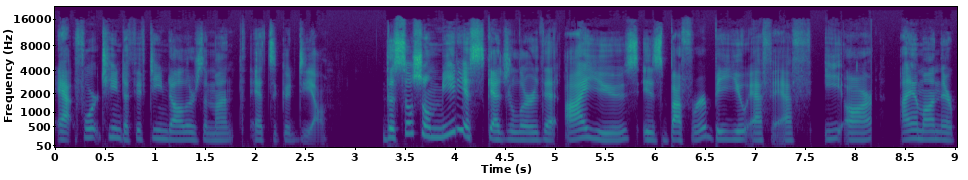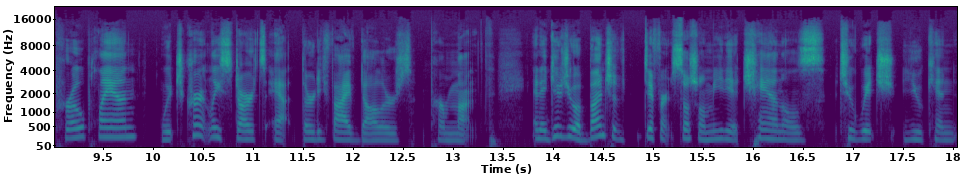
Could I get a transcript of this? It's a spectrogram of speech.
at 14 to $15 a month, it's a good deal. The social media scheduler that I use is Buffer, B U F F E R. I am on their pro plan, which currently starts at $35 per month. And it gives you a bunch of different social media channels to which you can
